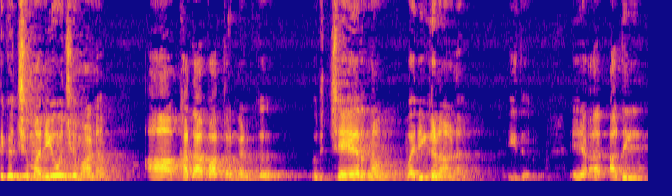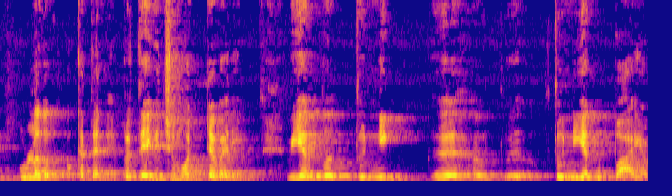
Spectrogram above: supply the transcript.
തികച്ചും അനുയോജ്യമാണ് ആ കഥാപാത്രങ്ങൾക്ക് ഒരു ചേർന്ന വരികളാണ് ഇത്. അതിൽ ഉള്ളത് ഒക്കെ തന്നെ. പ്രത്യേകിച്ചും ഒറ്റ വരി. വിയർപ്പ് തുന്നി തുന്നിയ കുപ്പായം.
